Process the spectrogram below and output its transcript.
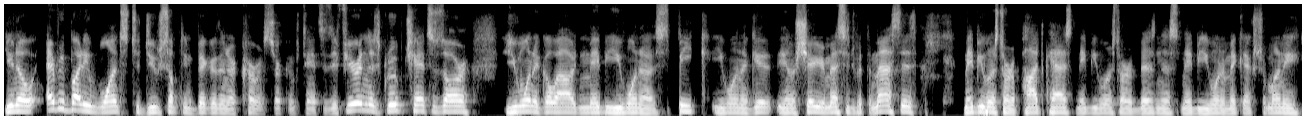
You know, everybody wants to do something bigger than their current circumstances. If you're in this group, chances are you want to go out and maybe you want to speak, you want to get, you know, share your message with the masses. Maybe you want to start a podcast, maybe you want to start a business, maybe you want to make extra money,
